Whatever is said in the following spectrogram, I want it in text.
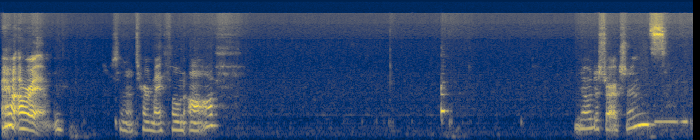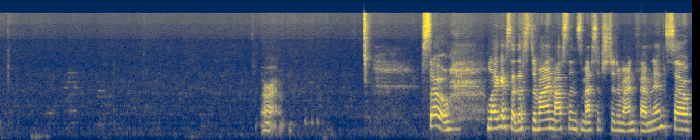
All right. I'm just going to turn my phone off. No distractions. All right. So, like I said, this divine masculine's message to divine feminine. So,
